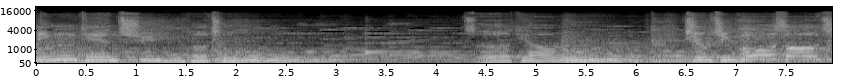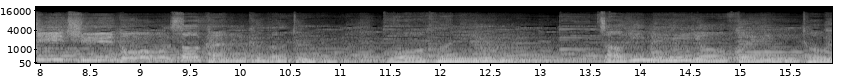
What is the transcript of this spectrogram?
明天去何处？这条路究竟多少崎岖，多少坎坷途，我和你早已没有回头路。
